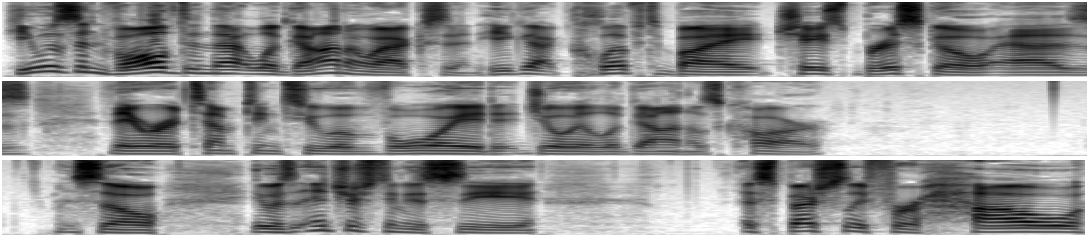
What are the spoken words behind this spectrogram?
He was involved in that Logano accident. He got clipped by Chase Briscoe as they were attempting to avoid Joey Logano's car. So it was interesting to see, especially for how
